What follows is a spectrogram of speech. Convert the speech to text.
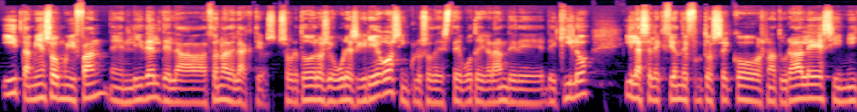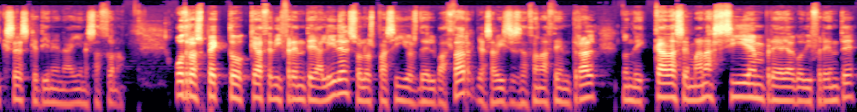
y también soy muy fan en Lidl de la zona de lácteos, sobre todo los yogures griegos, incluso de este bote grande de, kilo, y la selección de frutos secos naturales y mixes que tienen ahí en esa zona. Otro aspecto que hace diferente a Lidl son los pasillos del bazar, ya sabéis, esa zona central donde cada semana siempre hay algo diferente,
